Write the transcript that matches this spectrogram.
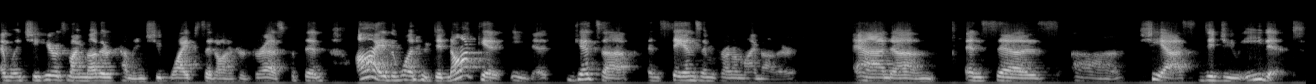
And when she hears my mother coming, she wipes it on her dress. But then I, the one who did not get eat it, gets up and stands in front of my mother and um, and says, uh, she asked, Did you eat it?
